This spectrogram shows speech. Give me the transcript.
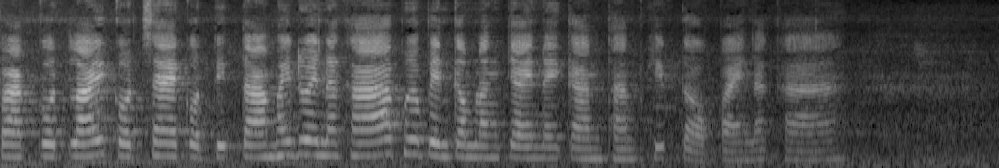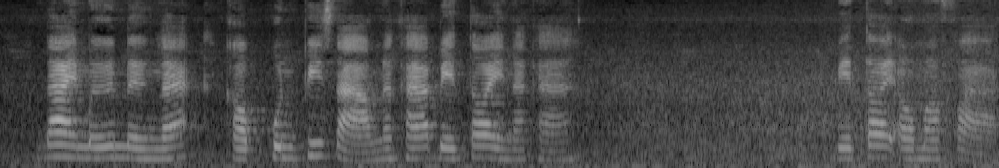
ฝากกดไลค์กดแชร์กดติดตามให้ด้วยนะคะ เพื่อเป็นกำลังใจในการทำคลิปต่อไปนะคะ ได้มือหนึ่งและขอบคุณพี่สาวนะคะ เบต้อยนะคะ เบต้อยเอามาฝาก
